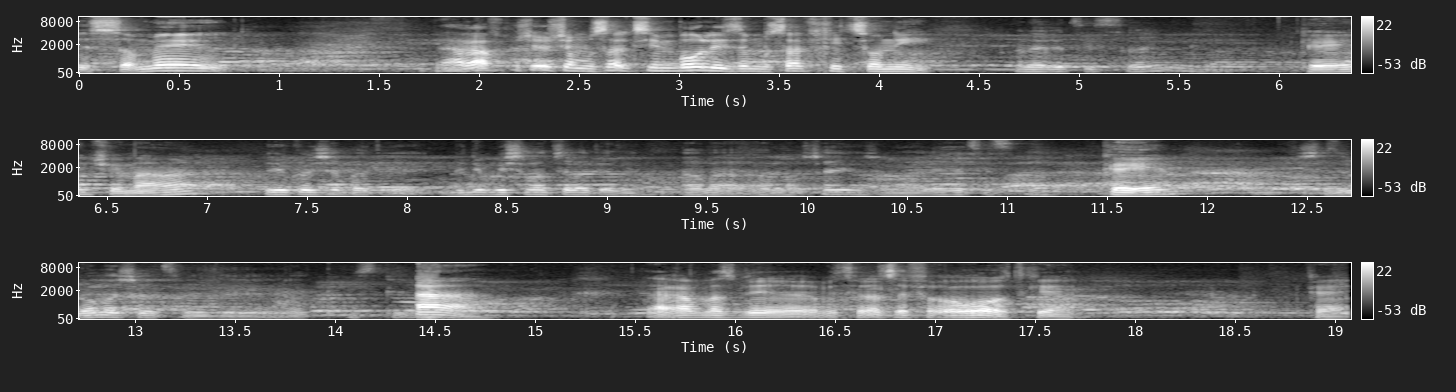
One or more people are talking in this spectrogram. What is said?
יסמל. הרב חושב שהמושג סימבולי זה מושג חיצוני. על ארץ ישראל? כן, שמה? בדיוק בשבת, בדיוק בשבת שבת הזה. המרשה היא שם על ארץ ישראל. כן. שזה לא משהו עצמי, זה רק מזכיר. אה, הרב מסביר בתחילת ספר אורות, כן. כן.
